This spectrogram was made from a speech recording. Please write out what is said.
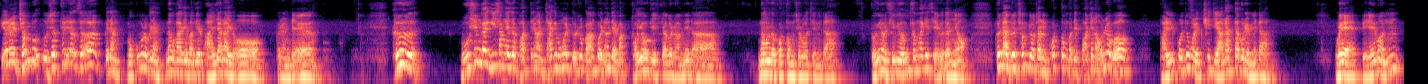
뼈를 전부 으서트려서 그냥 목구멍으로 그냥 넘어가게 만들 알잖아요. 그런데 그 무엇인가 이상해서 봤더니만 자기 몸을 뚫고 안고 있는데 막 조여오기 시작을 합니다. 너무도 고통스러웠습니다. 조이는 힘이 엄청나게 세거든요. 그러나 그 선교사는 고통 가운데 빠져나오려고 발버둥을 치지 않았다고 그럽니다. 왜? 뱀은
